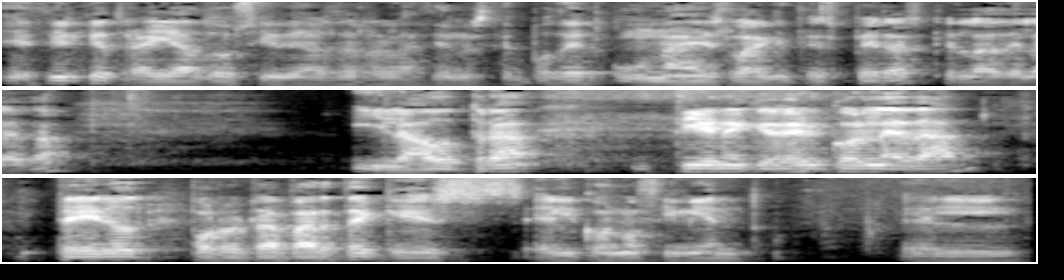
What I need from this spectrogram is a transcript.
Es decir, que traía dos ideas de relaciones de poder. Una es la que te esperas, que es la de la edad. Y la otra tiene que ver con la edad, pero por otra parte que es el conocimiento. El,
